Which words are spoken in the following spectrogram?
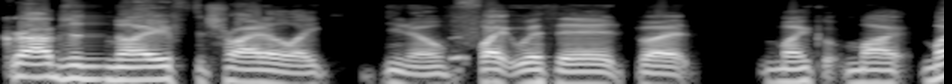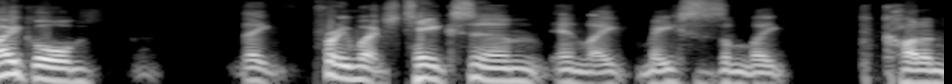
grabs a knife to try to like you know fight with it. But Michael, my Michael, like pretty much takes him and like makes him like cut him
